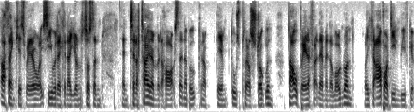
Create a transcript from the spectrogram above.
I think as well, like see where they kind of youngsters and and to tie in with the Hearts then about kind of them those players struggling, that'll benefit them in the long run. Like at Aberdeen, we've got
